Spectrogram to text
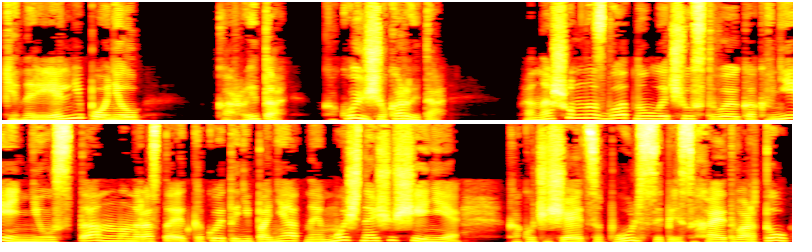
Кенриэль не понял. «Корыто? Какое еще корыто?» Она шумно сглотнула, чувствуя, как в ней неустанно нарастает какое-то непонятное, мощное ощущение, как учащается пульс и пересыхает во рту.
